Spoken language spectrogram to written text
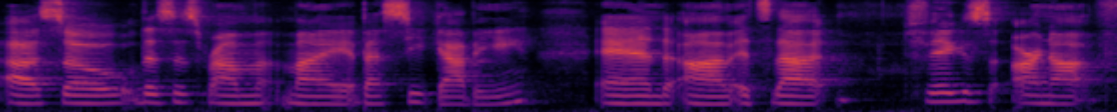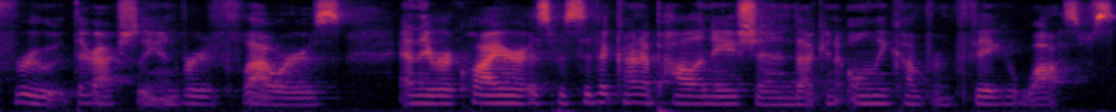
Uh, so this is from my bestie Gabby, and um, it's that figs are not fruit; they're actually inverted flowers, and they require a specific kind of pollination that can only come from fig wasps.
